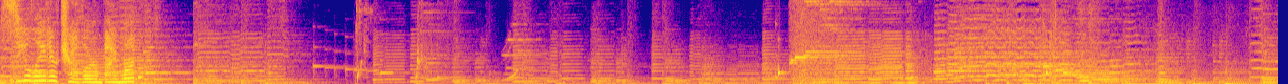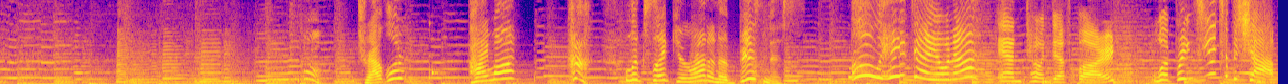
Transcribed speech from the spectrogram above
See you later, Traveler and Paimon. Hmm, Traveler? Paimon? Huh, looks like you're running a business. Oh, hey, Tone Deaf Bard. What brings you to the shop?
